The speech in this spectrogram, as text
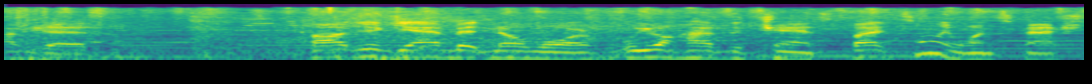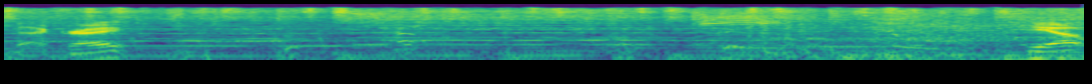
I'm dead. Kaja Gambit, no more. We don't have the chance, but it's only one smash attack, right? Yep.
